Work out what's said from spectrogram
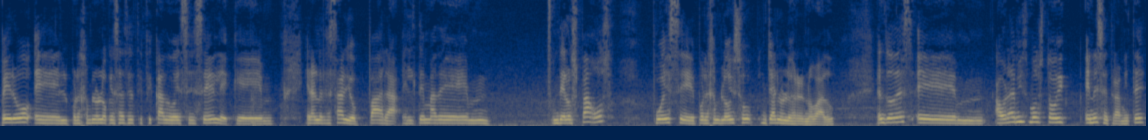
Pero, el, por ejemplo, lo que es el certificado SSL que era necesario para el tema de, de los pagos, pues, eh, por ejemplo, eso ya no lo he renovado. Entonces, eh, ahora mismo estoy en ese trámite.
